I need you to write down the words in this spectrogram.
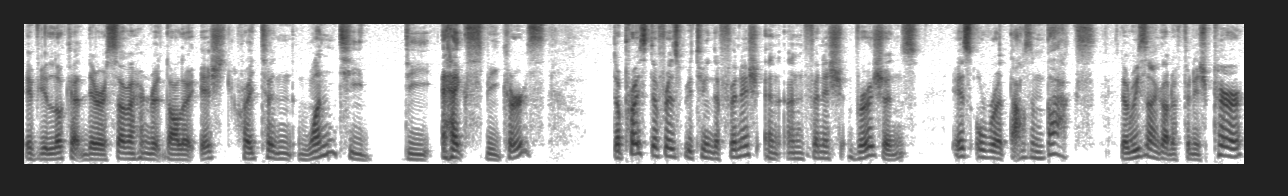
If you look at their $700-ish Criton 1TDX speakers, the price difference between the finished and unfinished versions is over a thousand bucks. The reason I got a finished pair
